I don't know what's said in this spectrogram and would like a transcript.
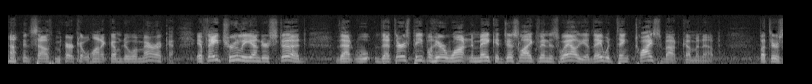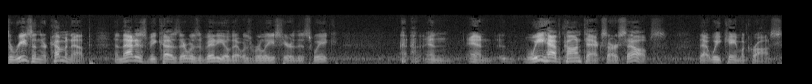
in South America want to come to America? If they truly understood that that there's people here wanting to make it just like Venezuela, they would think twice about coming up. But there's a reason they're coming up, and that is because there was a video that was released here this week, and and we have contacts ourselves that we came across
